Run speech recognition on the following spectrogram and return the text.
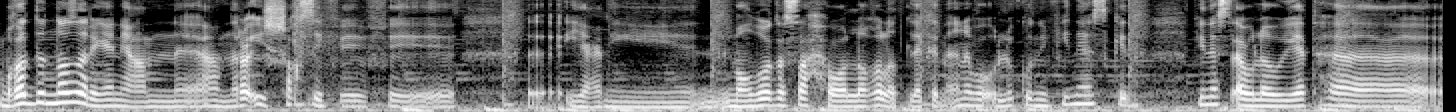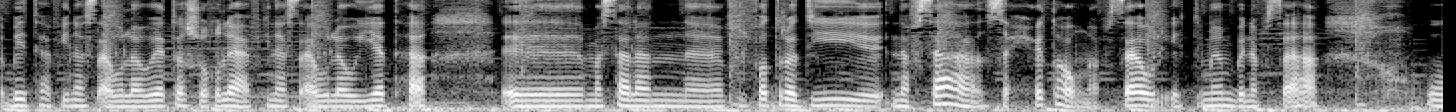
بغض النظر يعني عن عن رأيي الشخصي في في يعني الموضوع ده صح ولا غلط لكن أنا بقول لكم إن في ناس كده. في ناس أولوياتها بيتها في ناس أولوياتها شغلها في ناس أولوياتها آه، مثلا في الفترة دي نفسها صحتها ونفسها والاهتمام بنفسها. و...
